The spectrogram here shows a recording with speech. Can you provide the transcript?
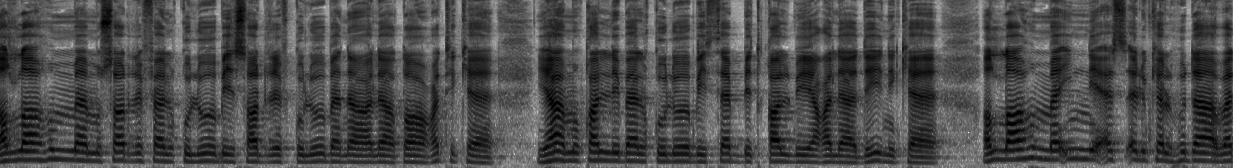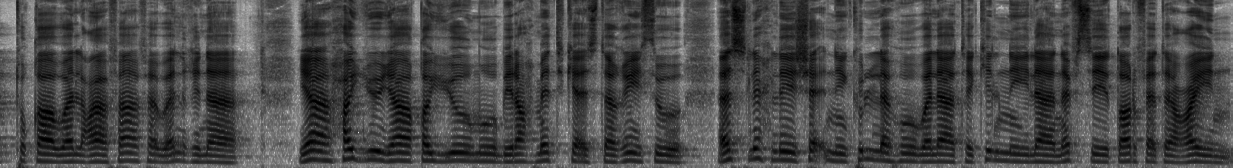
اللهم مصرف القلوب صرف قلوبنا على طاعتك يا مقلب القلوب ثبت قلبي على دينك اللهم إني أسألك الهدى والتقى والعفاف والغنى يا حي يا قيوم برحمتك أستغيث. أصلح لي شأني كله ولا تكلني إلى نفسي طرفة عين.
